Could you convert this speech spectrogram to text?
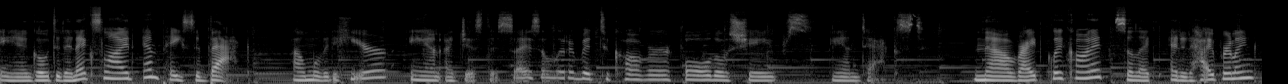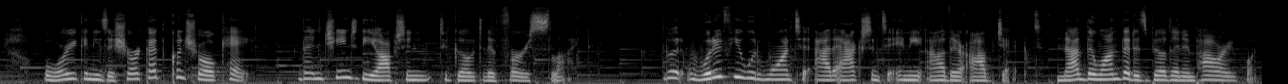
and go to the next slide and paste it back. I'll move it here and adjust the size a little bit to cover all those shapes and text. Now right click on it, select edit hyperlink, or you can use a shortcut Ctrl K. Then change the option to go to the first slide. But what if you would want to add action to any other object, not the one that is built in in PowerPoint?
